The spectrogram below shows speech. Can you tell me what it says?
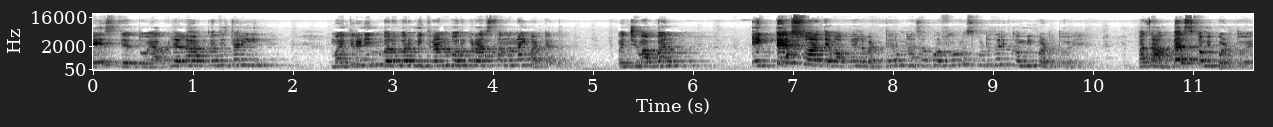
टेस्ट देतोय आपल्याला कधीतरी मैत्रिणींबरोबर मित्रांबरोबर असताना नाही वाटत? पण जेव्हा आपण एकटे असतो ना तेव्हा आपल्याला वाटतं "अरे, माझा परफॉर्मन्स कुठेतरी कमी पडतोय. माझा अभ्यास कमी पडतोय.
